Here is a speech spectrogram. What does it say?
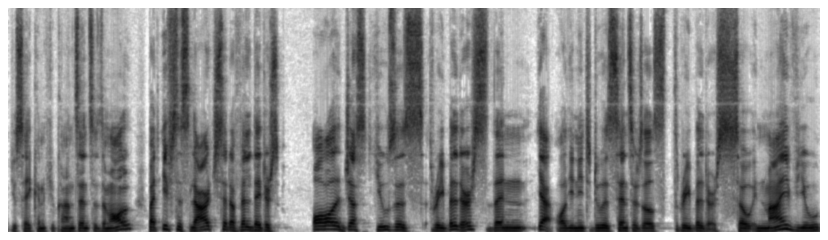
you say kind of you can't censor them all. But if this large set of validators all just uses three builders, then yeah, all you need to do is censor those three builders. So in my view,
